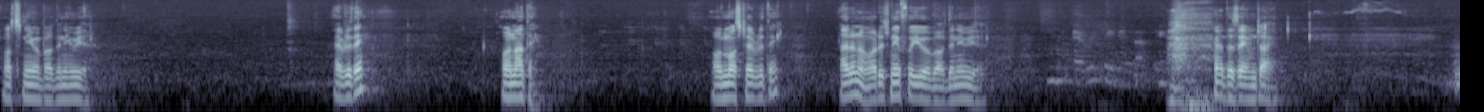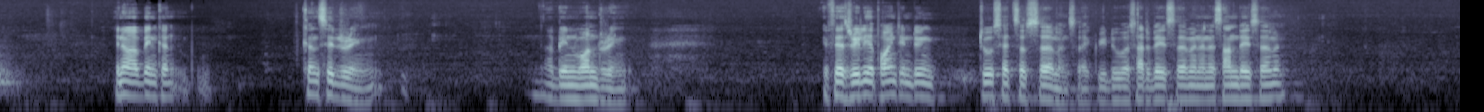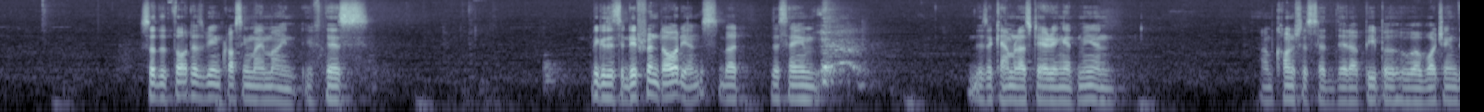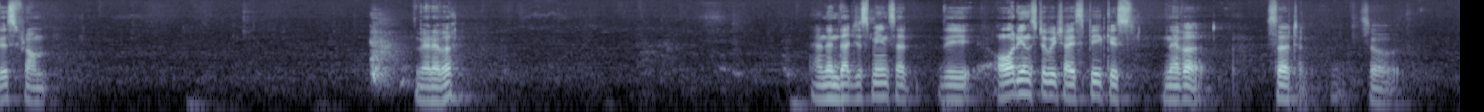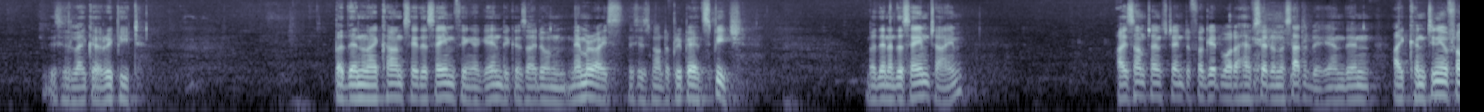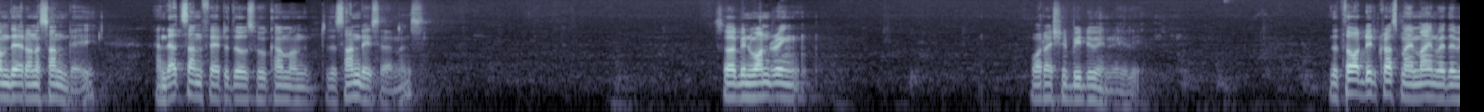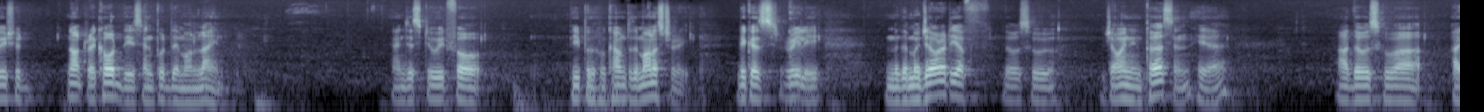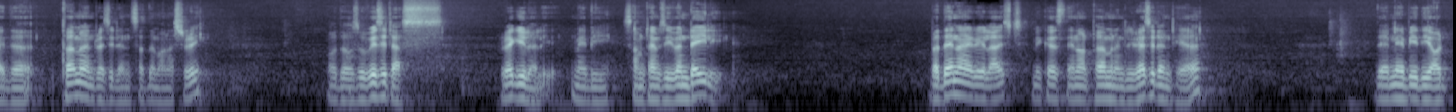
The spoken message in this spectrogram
What's new about the new year? Everything? Or nothing? Almost everything? I don't know. What is new for you about the new year? Everything and nothing. At the same time. You know, I've been con- considering, I've been wondering if there's really a point in doing two sets of sermons, like we do a Saturday sermon and a Sunday sermon. So the thought has been crossing my mind if there's, because it's a different audience, but the same, there's a camera staring at me, and I'm conscious that there are people who are watching this from wherever. And then that just means that the audience to which I speak is never certain. So this is like a repeat. But then I can't say the same thing again because I don't memorize, this is not a prepared speech. But then at the same time, I sometimes tend to forget what I have said on a Saturday, and then I continue from there on a Sunday, and that's unfair to those who come on to the Sunday sermons. So I've been wondering what I should be doing really. The thought did cross my mind whether we should not record these and put them online and just do it for people who come to the monastery. Because really, the majority of those who join in person here are those who are either permanent residents of the monastery or those who visit us regularly, maybe sometimes even daily. But then I realized, because they're not permanently resident here, there may be the odd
